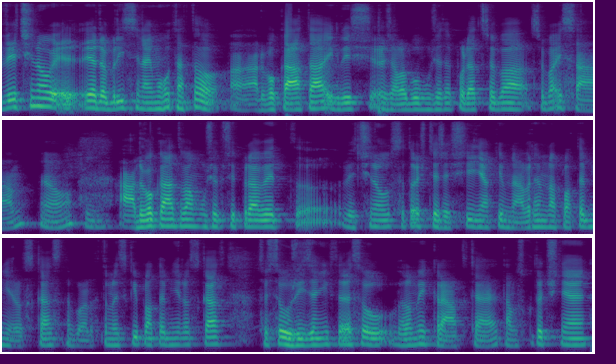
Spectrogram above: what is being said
většinou je, je dobrý si najmout na to advokáta, i když žalobu můžete podat třeba, třeba i sám. Jo? Hmm. A advokát vám může připravit, eh, většinou se to ještě řeší nějakým návrhem na platební rozkaz nebo elektronický platební rozkaz, což jsou řízení, které jsou velmi krátké. Tam skutečně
